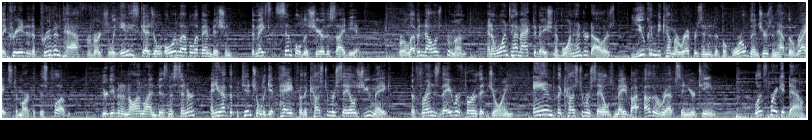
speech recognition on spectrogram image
They created a proven path for virtually any schedule or level of ambition that makes it simple to share this idea. For $11 per month and a one time activation of $100, you can become a representative of World Ventures and have the rights to market this club. You're given an online business center, and you have the potential to get paid for the customer sales you make, the friends they refer that join, and the customer sales made by other reps in your team. Let's break it down.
